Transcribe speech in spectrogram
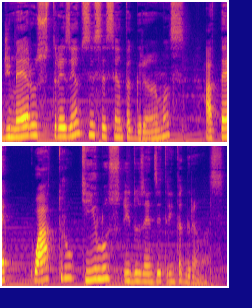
de meros 360 gramas até 4 quilos e 230 gramas.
